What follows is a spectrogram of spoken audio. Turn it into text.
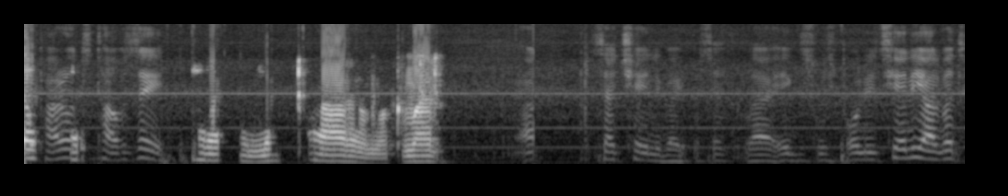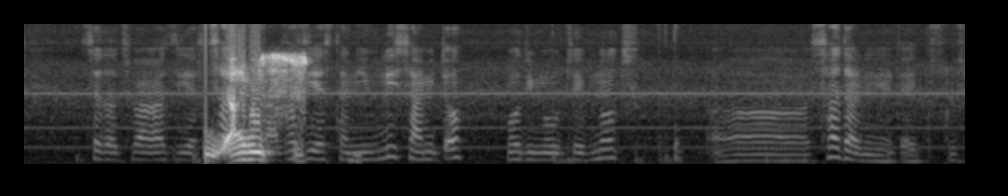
დავფაროთ თავზე? არა, მაქვს, მარ სად შეიძლება იყოს ეგ ზღვის პოლიციელი ალბათ სადაც მაღაზიას მაღაზიასთან ივლის, ამიტომ მოდი მოვძებნოთ. აა სად არის ნეტა ექსკუს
